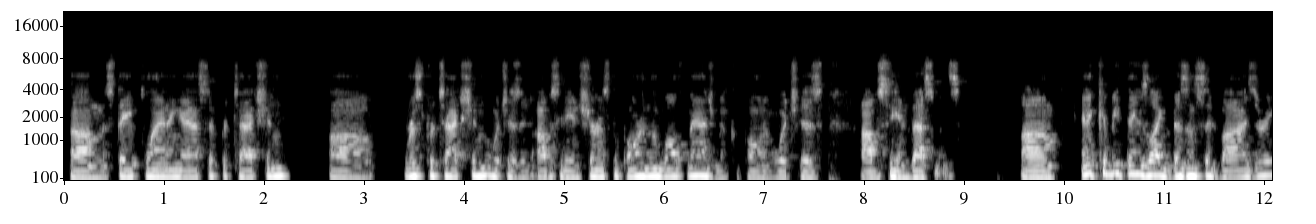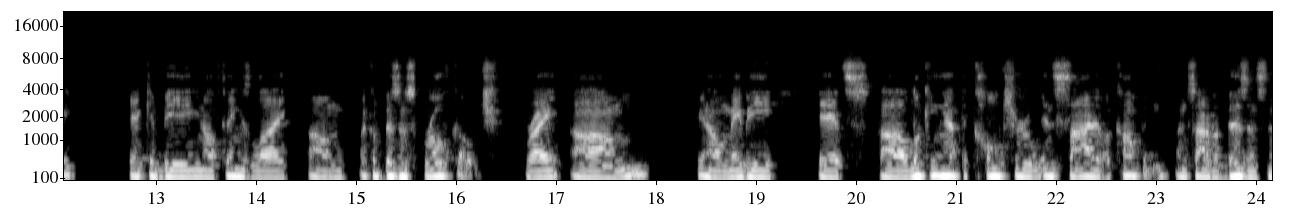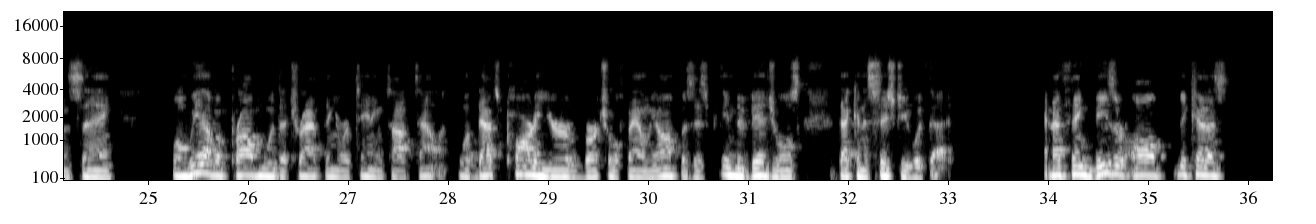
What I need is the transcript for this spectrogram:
um, estate planning, asset protection, uh, risk protection, which is obviously the insurance component, and the wealth management component, which is obviously investments. Um, and it could be things like business advisory. It could be, you know, things like um, like a business growth coach, right? Um, you know, maybe it's uh, looking at the culture inside of a company, inside of a business, and saying, well, we have a problem with attracting and retaining top talent. Well, that's part of your virtual family office is individuals that can assist you with that. And I think these are all because,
